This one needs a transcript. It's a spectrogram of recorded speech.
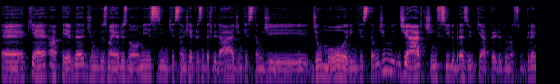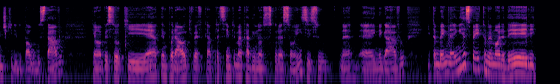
é, que é a perda de um dos maiores nomes em questão de representatividade, em questão de, de humor, em questão de, de arte em si do Brasil, que é a perda do nosso grande querido Paulo Gustavo, que é uma pessoa que é atemporal e que vai ficar para sempre marcada em nossos corações, isso né, é inegável. E também né, em respeito à memória dele,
